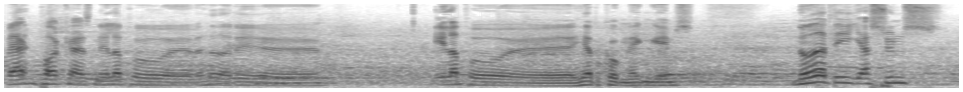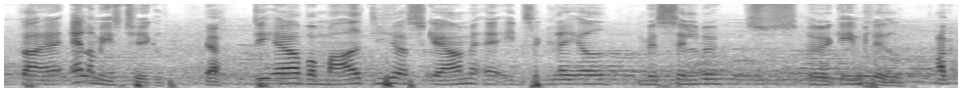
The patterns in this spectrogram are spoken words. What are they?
Hverken podcasten eller på, øh, hvad hedder det, øh, eller på, øh, her på Copenhagen Games. Noget af det, jeg synes, der er allermest tjekket, Ja. det er, hvor meget de her skærme er integreret med selve øh, gameplayet. Jamen,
